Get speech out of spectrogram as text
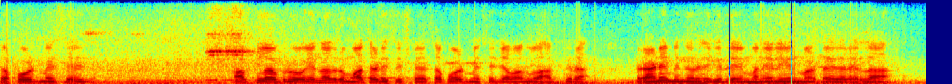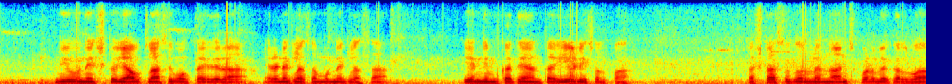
ಸಪೋರ್ಟ್ ಮೆಸೇಜ್ ಹಾಕ್ಲಾ ಬ್ರೋ ಏನಾದರೂ ಮಾತಾಡಿ ಸಿಸ್ಟರ್ ಸಪೋರ್ಟ್ ಮೆಸೇಜ್ ಯಾವಾಗಲೂ ಹಾಕ್ತೀರಾ? ರಾಣೆಬೆನ್ನೂರು ಹೇಗಿದೆ? ಮನೇಲಿ ಏನು ಮಾಡ್ತಾ ಇದ್ದಾರೆ ಎಲ್ಲ? ನೀವು ನೆಕ್ಸ್ಟು ಯಾವ ಕ್ಲಾಸಿಗೆ ಹೋಗ್ತಾ ಇದ್ದೀರಾ? ಎರಡನೇ ಕ್ಲಾಸಾ ಮೂರನೇ ಕ್ಲಾಸಾ ಏನು ನಿಮ್ಮ ಕತೆ ಅಂತ ಹೇಳಿ ಸ್ವಲ್ಪ. ಕಷ್ಟ ಸುಖಗಳನ್ನು ಹಂಚ್ಕೊಳ್ಬೇಕಲ್ವಾ?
